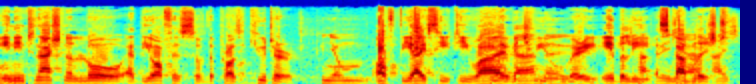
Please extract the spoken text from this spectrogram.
in international law at the office of the prosecutor of the ICTY, which you very ably established.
